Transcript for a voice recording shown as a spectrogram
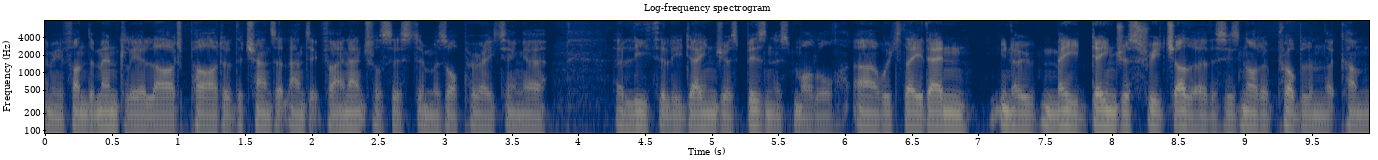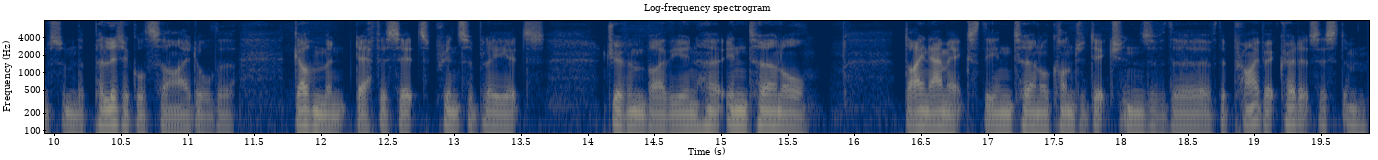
I mean, fundamentally, a large part of the transatlantic financial system was operating a a lethally dangerous business model, uh, which they then, you know, made dangerous for each other. This is not a problem that comes from the political side or the government deficits. Principally, it's driven by the in- internal dynamics, the internal contradictions of the of the private credit system.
